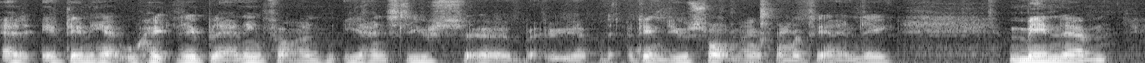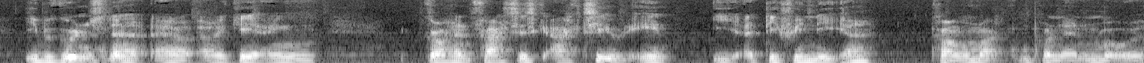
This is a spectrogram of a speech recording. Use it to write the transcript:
er den her uheldige blanding for ham i hans livs, øh, den livsform, han kommer til at anlægge. Men øh, i begyndelsen af regeringen går han faktisk aktivt ind i at definere kongemagten på en anden måde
